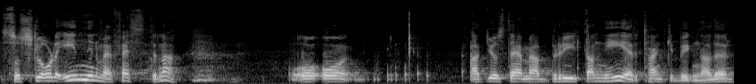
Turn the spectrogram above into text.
så slår det in i de här festerna. Och, och, att just det här med att bryta ner tankebyggnader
